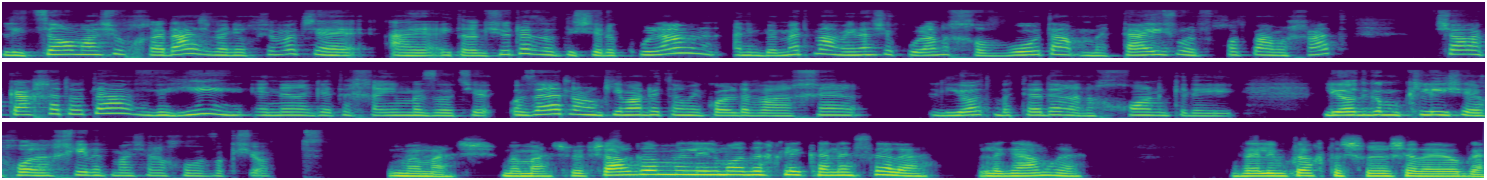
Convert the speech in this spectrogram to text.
ליצור משהו חדש, ואני חושבת שההתרגשות הזאת היא שלכולם, אני באמת מאמינה שכולם חוו אותה מתישהו, לפחות פעם אחת, אפשר לקחת אותה, והיא אנרגיית החיים הזאת, שעוזרת לנו כמעט יותר מכל דבר אחר, להיות בתדר הנכון כדי להיות גם כלי שיכול להכיל את מה שאנחנו מבקשות. ממש, ממש, ואפשר גם ללמוד איך להיכנס אליה, לגמרי. ולמתוח את השריר של היוגה.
